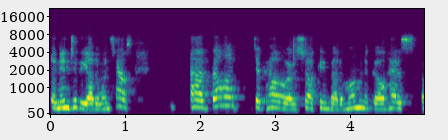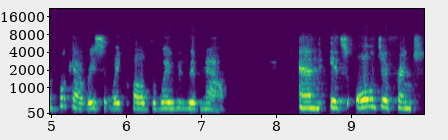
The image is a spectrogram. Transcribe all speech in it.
and into the other one's house. Uh, Bella DePaulo, I was talking about a moment ago, has a book out recently called The Way We Live Now. And it's all different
